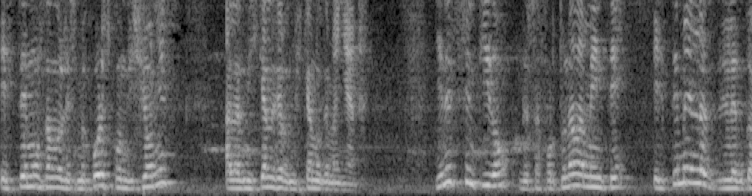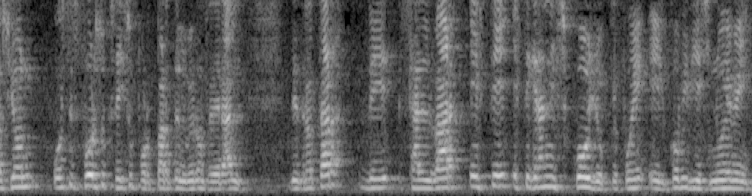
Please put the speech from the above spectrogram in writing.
estemos dándoles mejores condiciones a las mexicanas y a los mexicanos de mañana. Y en ese sentido, desafortunadamente, el tema de la, de la educación o este esfuerzo que se hizo por parte del gobierno federal de tratar de salvar este, este gran escollo que fue el COVID-19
